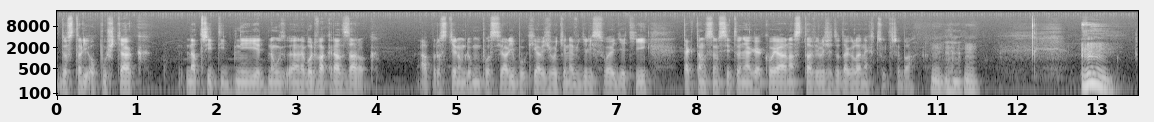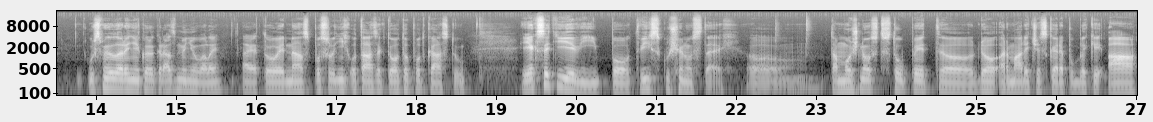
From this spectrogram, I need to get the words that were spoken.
dostali opušťák na tři týdny jednou eh, nebo dvakrát za rok. A prostě jenom domů posílali buky a v životě neviděli svoje děti, tak tam jsem si to nějak jako já nastavil, že to takhle nechci třeba. Mm-hmm. Už jsme to tady několikrát zmiňovali a je to jedna z posledních otázek tohoto podcastu. Jak se ti jeví po tvých zkušenostech o, ta možnost vstoupit o, do armády České republiky a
